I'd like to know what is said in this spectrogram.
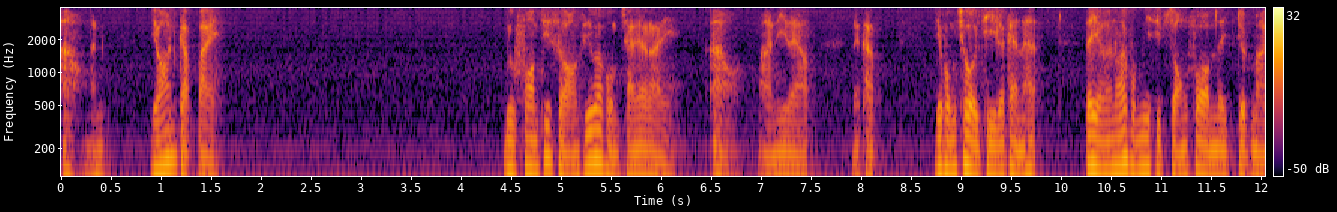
อ้าวงั้นย้อนกลับไป ดูฟอร์มที่สองที่ว่าผมใช้อะไรอ้าวมานี้แล้วนะครับ เดี๋ยวผมโชว์อีกทีแล้วกันนะฮะแต่อย่างน้อยผมมี 12 ฟอร์มในจดหมาย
